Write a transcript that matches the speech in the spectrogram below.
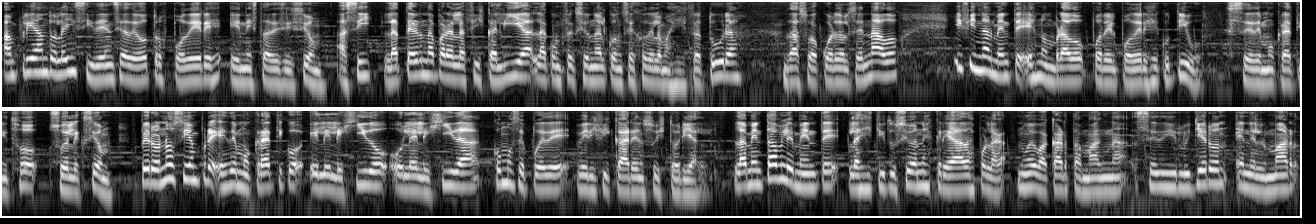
ampliando la incidencia de otros poderes en esta decisión. Así, la terna para la Fiscalía la confecciona el Consejo de la Magistratura, da su acuerdo al Senado y finalmente es nombrado por el Poder Ejecutivo. Se democratizó su elección, pero no siempre es democrático el elegido o la elegida, como se puede verificar en su historial. Lamentablemente, las instituciones creadas por la nueva Carta Magna se diluyeron en el mar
